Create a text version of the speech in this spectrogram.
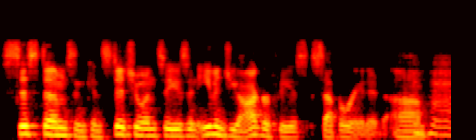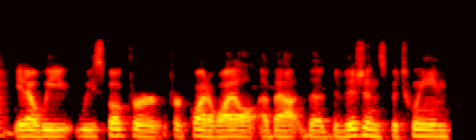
systems and constituencies and even geographies separated. Um, mm-hmm. You know, we we spoke for for quite a while about the divisions between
